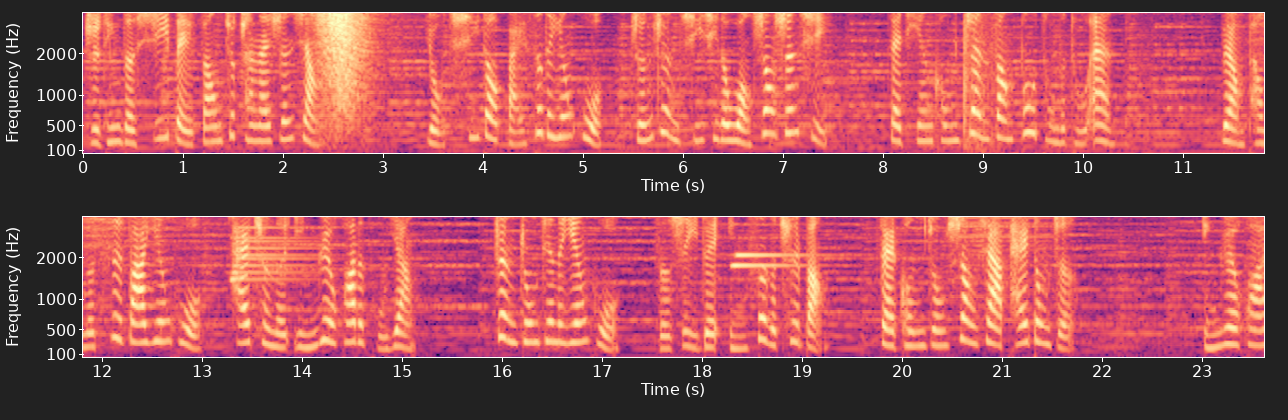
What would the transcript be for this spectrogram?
只听得西北方就传来声响，有七道白色的烟火整整齐齐的往上升起，在天空绽放不同的图案。两旁的四发烟火开成了银月花的图样，正中间的烟火则是一对银色的翅膀，在空中上下拍动着。银月花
